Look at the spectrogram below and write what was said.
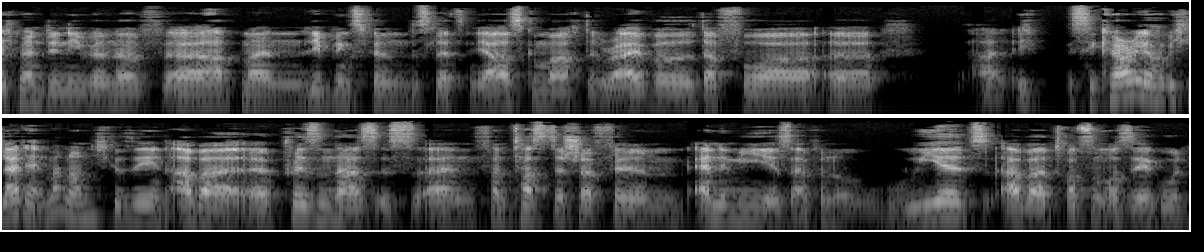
Ich meine, Denis Villeneuve äh, hat meinen Lieblingsfilm des letzten Jahres gemacht, Arrival, davor, äh, ich, Sicario habe ich leider immer noch nicht gesehen, aber äh, Prisoners ist ein fantastischer Film, Enemy ist einfach nur weird, aber trotzdem auch sehr gut.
